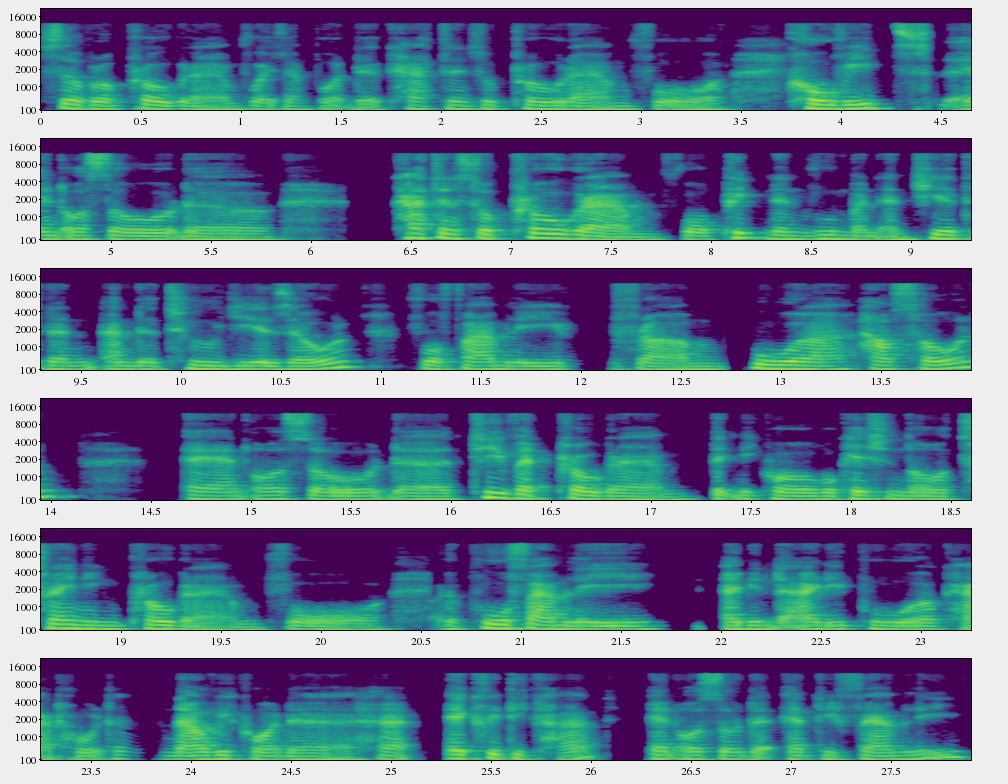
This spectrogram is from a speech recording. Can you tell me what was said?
several programs. For example, the Carton program for COVID, and also the Carton program for pregnant women and children under two years old for family from poor household and also the TVET program, technical vocational training program for the poor family, I mean the ID poor card holder. Now we call the uh, equity card and also the active family.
